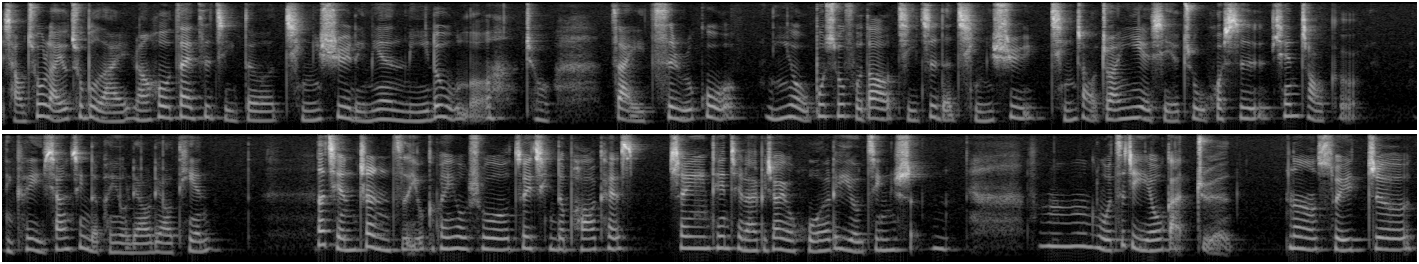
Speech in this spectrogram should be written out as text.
想出来又出不来，然后在自己的情绪里面迷路了。就再一次，如果你有不舒服到极致的情绪，请找专业协助，或是先找个你可以相信的朋友聊聊天。那前阵子有个朋友说，最近的 Podcast。声音听起来比较有活力、有精神，嗯，我自己也有感觉。那随着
